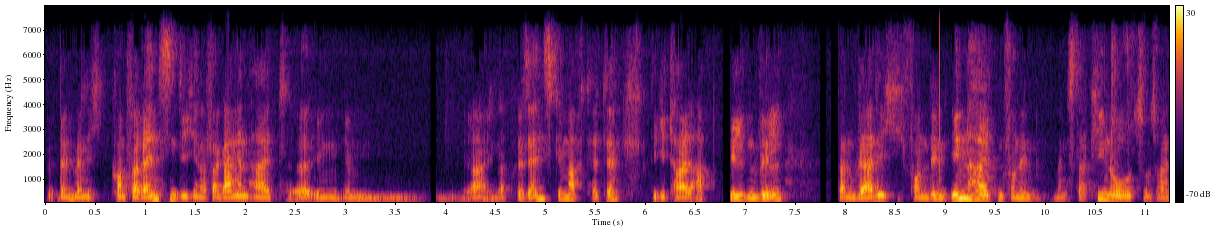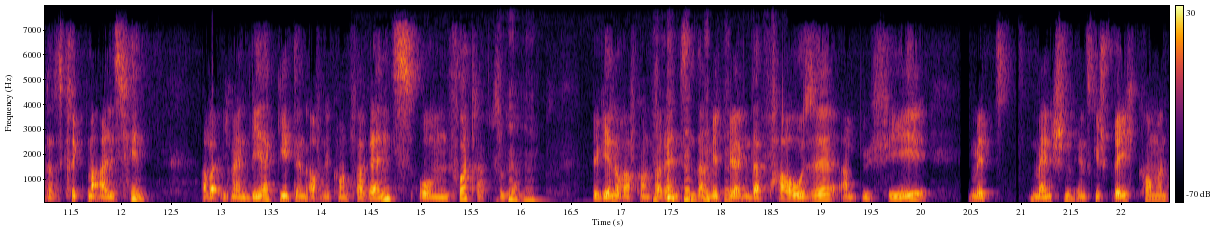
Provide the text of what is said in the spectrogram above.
Wenn, wenn ich Konferenzen, die ich in der Vergangenheit äh, im, im, ja, in der Präsenz gemacht hätte, digital abbilden will, dann werde ich von den Inhalten, von den, wenn es da Keynotes und so weiter, das kriegt man alles hin. Aber ich meine, wer geht denn auf eine Konferenz, um einen Vortrag zu hören? Wir gehen noch auf Konferenzen, damit wir in der Pause am Buffet mit Menschen ins Gespräch kommen,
